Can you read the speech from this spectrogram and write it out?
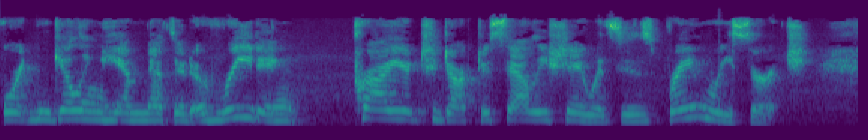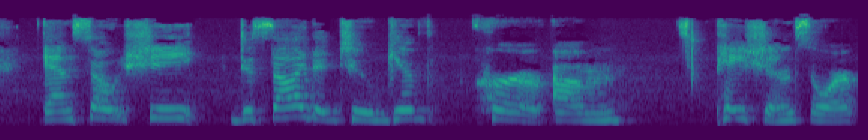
Orton Gillingham method of reading prior to Dr. Sally Shaywitz's brain research. And so she decided to give her um, patients or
